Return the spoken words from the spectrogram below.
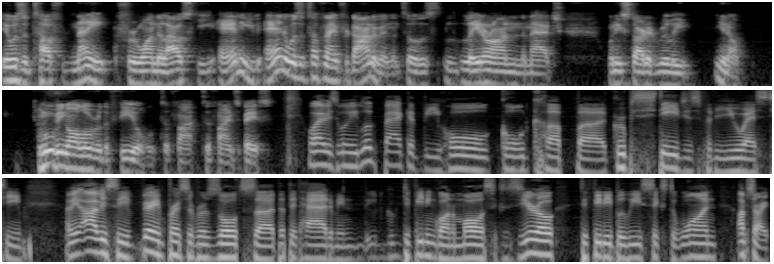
it was a tough night for Wondolowski, and he, and it was a tough night for Donovan until this later on in the match when he started really, you know, moving all over the field to find to find space. Well, obviously, when we look back at the whole Gold Cup uh, group stages for the U.S. team, I mean, obviously, very impressive results uh, that they've had. I mean, defeating Guatemala six 0 defeating Belize six to one. I'm sorry,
